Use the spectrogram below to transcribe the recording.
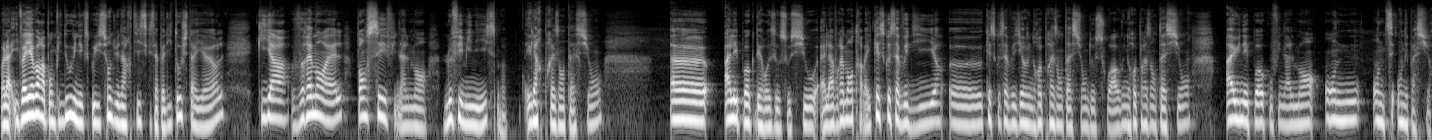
voilà, il va y avoir à Pompidou une exposition d'une artiste qui s'appelle Ito Steierl, qui a vraiment, elle, pensé finalement le féminisme et la représentation euh, à l'époque des réseaux sociaux, elle a vraiment travaillé. Qu'est-ce que ça veut dire? Euh, Qu'est-ce que ça veut dire une représentation de soi ou une représentation à une époque où finalement on n'est on pas sûr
